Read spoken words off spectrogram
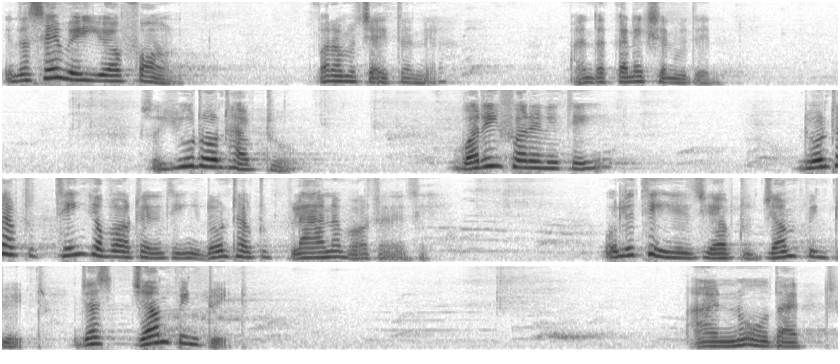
In the same way, you have found Parama and the connection within. So you don't have to worry for anything, don't have to think about anything, you don't have to plan about anything. Only thing is you have to jump into it. Just jump into it. And know that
